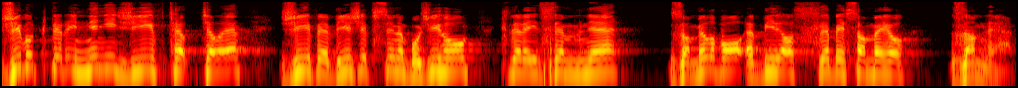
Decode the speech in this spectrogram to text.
Život, který nyní žijí v těle, žije ve víře v Syna Božího, který se mne zamiloval a viděl sebe samého za mne.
